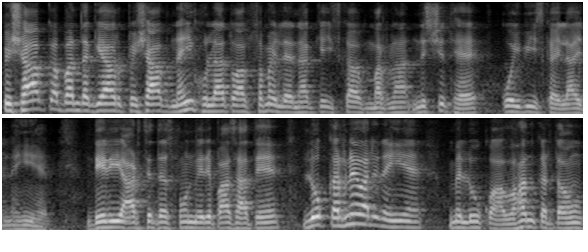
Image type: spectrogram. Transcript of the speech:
पेशाब का बंद लग गया और पेशाब नहीं खुला तो आप समझ लेना कि इसका मरना निश्चित है, कोई भी इसका इलाज नहीं है। डेली आठ से दस फ़ोन मेरे पास आते हैं। लोग करने वाले नहीं हैं। मैं लोगों को आह्वान करता हूँ,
